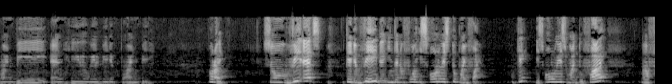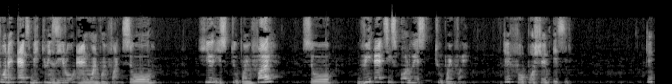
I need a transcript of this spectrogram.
point B and here will be the point B alright so Vx okay the V the internal force is always 2.5 okay it's always 1 to 5 uh, for the x between 0 and 1.5 so here is 2.5 so Vx is always 2.5 okay for portion AC okay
